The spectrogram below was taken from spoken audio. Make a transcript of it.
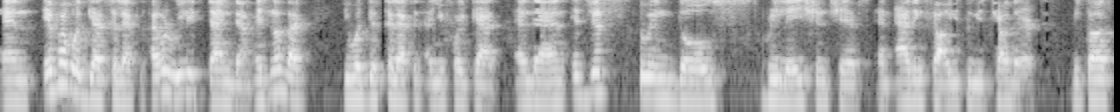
and if i would get selected i would really thank them. It's not like you would get selected and you forget. And then it's just doing those relationships and adding value to each other. Because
